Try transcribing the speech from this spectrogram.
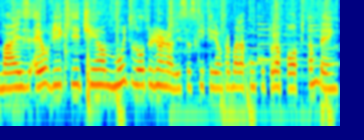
mas eu vi que tinha muitos outros jornalistas que queriam trabalhar com cultura pop também.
